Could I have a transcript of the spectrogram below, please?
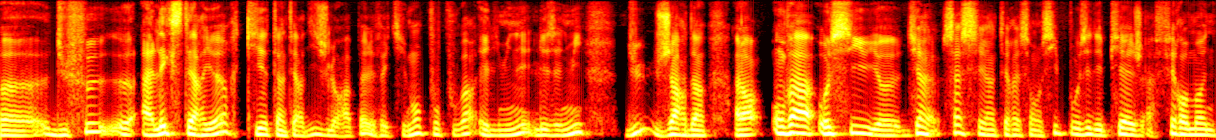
euh, du feu euh, à l'extérieur qui est interdit, je le rappelle effectivement, pour pouvoir éliminer les ennemis du jardin. Alors on va aussi, euh, tiens, ça c'est intéressant aussi, poser des pièges à phéromones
